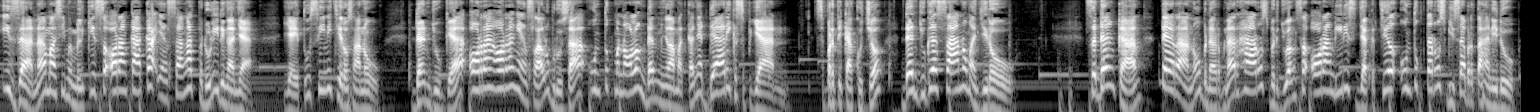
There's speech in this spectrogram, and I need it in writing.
Izana masih memiliki seorang kakak yang sangat peduli dengannya, yaitu Shinichiro Sano, dan juga orang-orang yang selalu berusaha untuk menolong dan menyelamatkannya dari kesepian, seperti Kakucho dan juga Sano Manjiro. Sedangkan Terano benar-benar harus berjuang seorang diri sejak kecil untuk terus bisa bertahan hidup.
